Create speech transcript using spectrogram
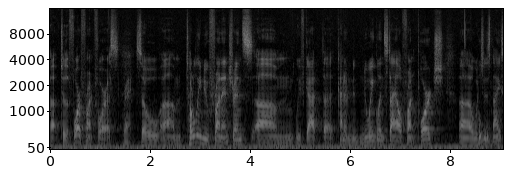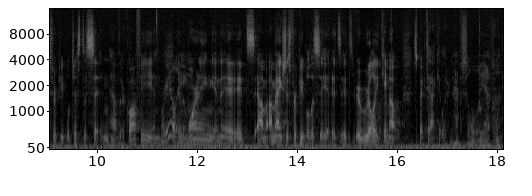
up to the forefront for us. Right. So um, totally new front entrance. Um, we've got the kind of New England style front porch, uh, which is nice for people just to sit and have their coffee and Really? in the morning. And it, it's I'm, I'm anxious for people to see it. It's, it's it really came out spectacular. Absolutely, absolutely.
